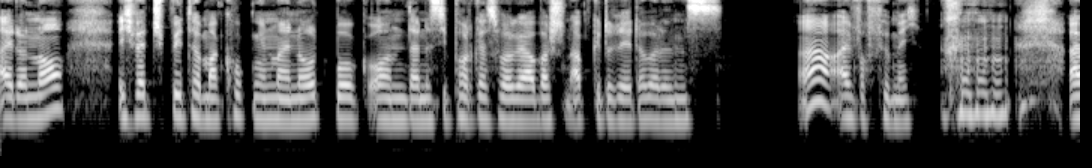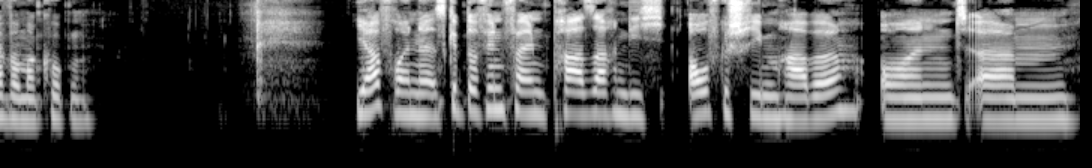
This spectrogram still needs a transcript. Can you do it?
I don't know. Ich werde später mal gucken in mein Notebook und dann ist die Podcast-Folge aber schon abgedreht, aber dann ist ah, einfach für mich. einfach mal gucken. Ja, Freunde, es gibt auf jeden Fall ein paar Sachen, die ich aufgeschrieben habe und ähm,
